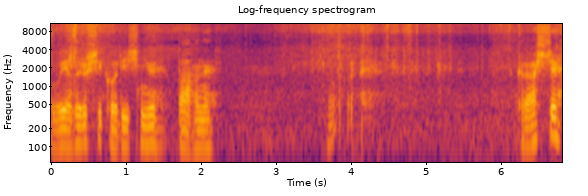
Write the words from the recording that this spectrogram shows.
визрівші корічневі пагони. Ну, краще.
